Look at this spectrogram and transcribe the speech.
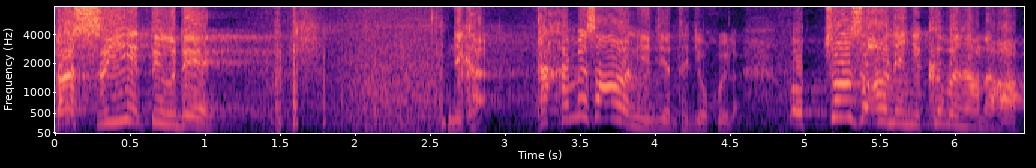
啊，十一，对不对？你看。他还没上二年级，他就会了。哦，这是二年级课本上的哈，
